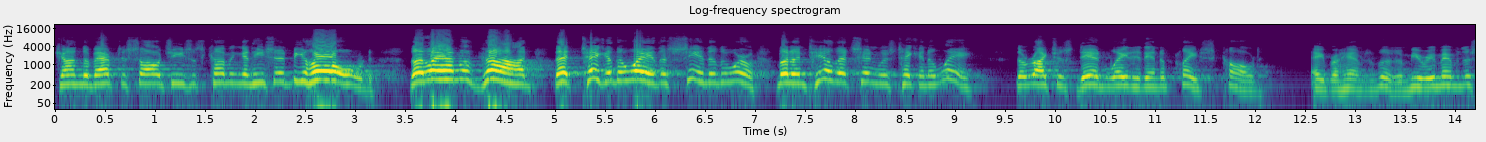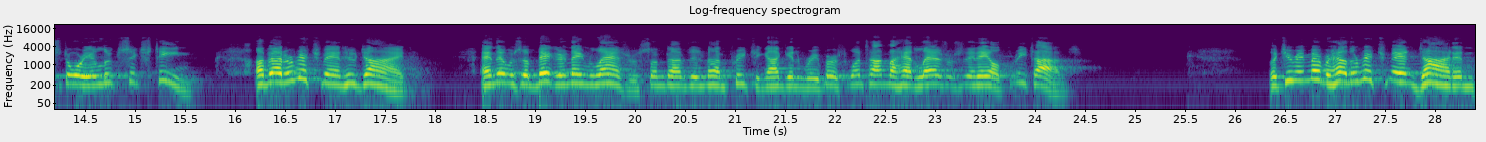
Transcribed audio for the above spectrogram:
John the Baptist saw Jesus coming and he said, Behold, the Lamb of God that taketh away the sin of the world. But until that sin was taken away, the righteous dead waited in a place called Abraham's bosom. You remember the story in Luke 16 about a rich man who died. And there was a beggar named Lazarus. Sometimes when I'm preaching, I get them reversed. One time I had Lazarus in hell three times. But you remember how the rich man died, and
